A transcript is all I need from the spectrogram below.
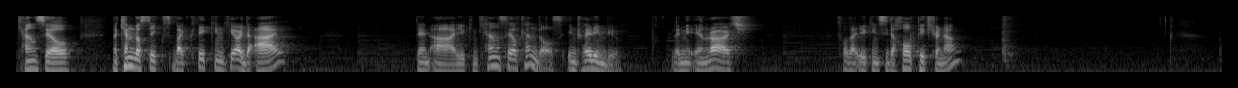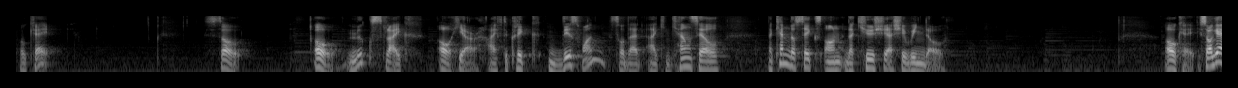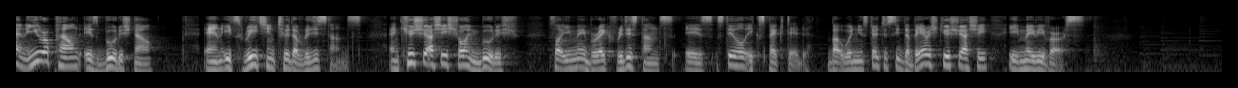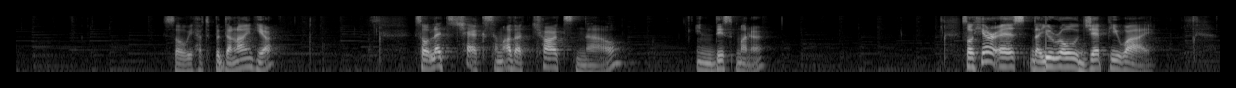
Cancel the candlesticks by clicking here the eye. Then uh, you can cancel candles in TradingView. Let me enlarge so that you can see the whole picture now. Okay. So, oh, looks like, oh here, I have to click this one so that I can cancel the candlesticks on the Kyushu Ashi window. Okay, so again, Euro Pound is bullish now, and it's reaching to the resistance. And Kyushu Ashi showing bullish, so it may break resistance is still expected. But when you start to see the bearish Kyushu Ashi, it may reverse. So we have to put the line here. So let's check some other charts now in this manner. So here is the Euro JPY.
